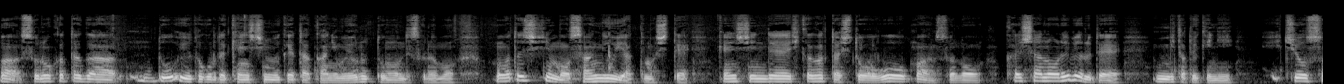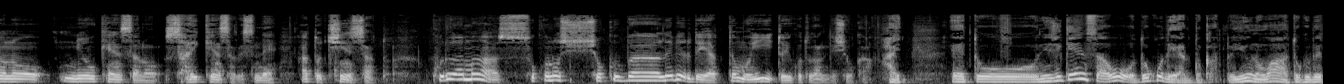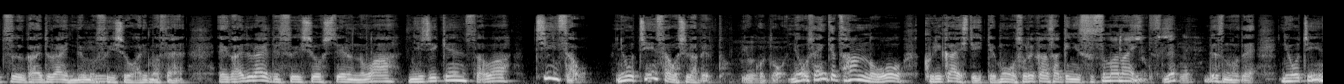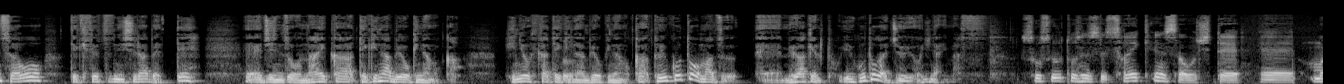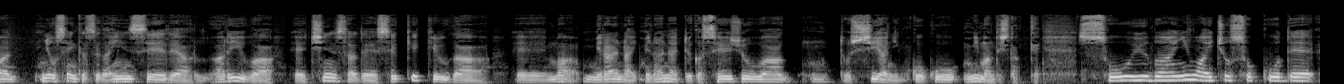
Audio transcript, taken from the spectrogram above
まあ、その方がどういうところで検診を受けたかにもよると思うんですけれども、私自身も産業医やってまして、検診で引っかかった人を、まあ、その会社のレベルで見たときに、一応その尿検査の再検査ですね、あと審査と。これはまあ、そこの職場レベルでやってもいいということなんでしょうか？はい。えっ、ー、と、二次検査をどこでやるとかというのは特別ガイドラインでも推奨ありません。うん、えガイドラインで推奨しているのは、二次検査は審査を尿鎮査を調べるということ。うん、尿鮮血反応を繰り返していても、それから先に進まないんですね。ですねですので、尿鎮査を適切に調べて、えー、腎臓内科的な病気なのか、泌尿器科的な病気なのかということをまず、えー、見分けるということが重要になります。そうすると先生、再検査をして、えー、まあ、尿鮮血が陰性である、あるいは、えー、鎮査で赤血球が、えー、まあ、見られない、見られないというか、正常は、うんと、視野に5個未満でしたっけ？そういう場合には、一応そこで、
